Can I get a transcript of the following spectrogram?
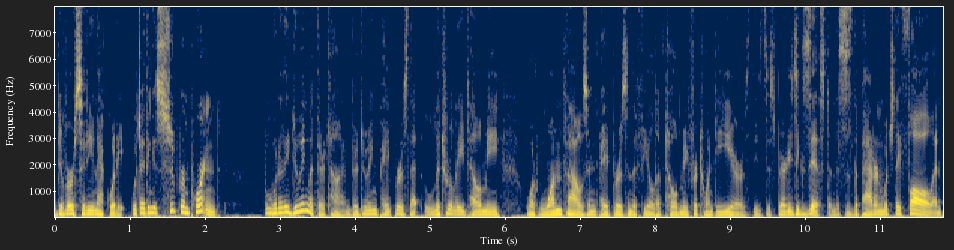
diversity and equity, which I think is super important. But what are they doing with their time? They're doing papers that literally tell me what 1,000 papers in the field have told me for 20 years. These disparities exist, and this is the pattern in which they fall, and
